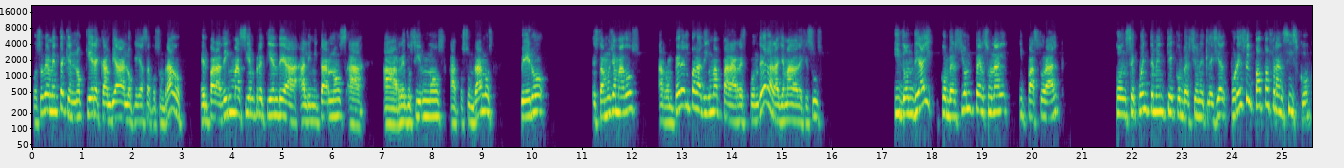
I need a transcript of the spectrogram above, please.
pues obviamente que no quiere cambiar a lo que ya está acostumbrado. El paradigma siempre tiende a, limitarnos, a, a reducirnos, a acostumbrarnos, pero estamos llamados a romper el paradigma para responder a la llamada de Jesús. Y donde hay conversión personal y pastoral, consecuentemente conversión eclesial. Por eso el Papa Francisco,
